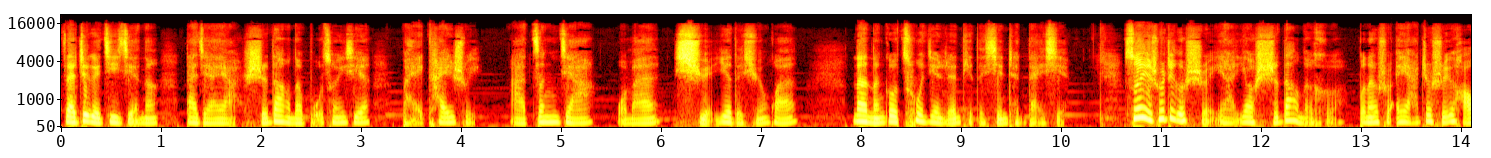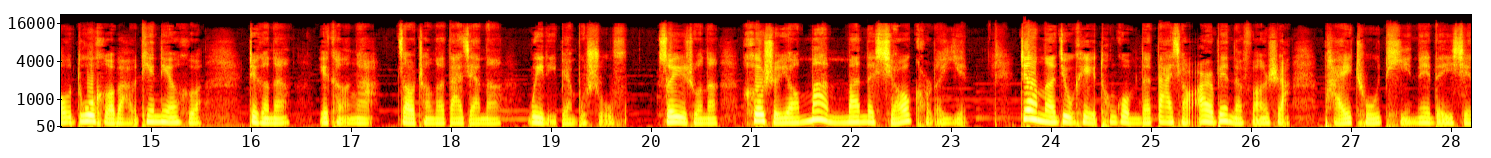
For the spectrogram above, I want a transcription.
在这个季节呢，大家呀适当的补充一些白开水啊，增加我们血液的循环，那能够促进人体的新陈代谢。所以说这个水呀要适当的喝，不能说哎呀这水好我多喝吧，我天天喝，这个呢也可能啊造成了大家呢胃里边不舒服。所以说呢，喝水要慢慢的小口的饮。这样呢，就可以通过我们的大小二便的方式啊，排除体内的一些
